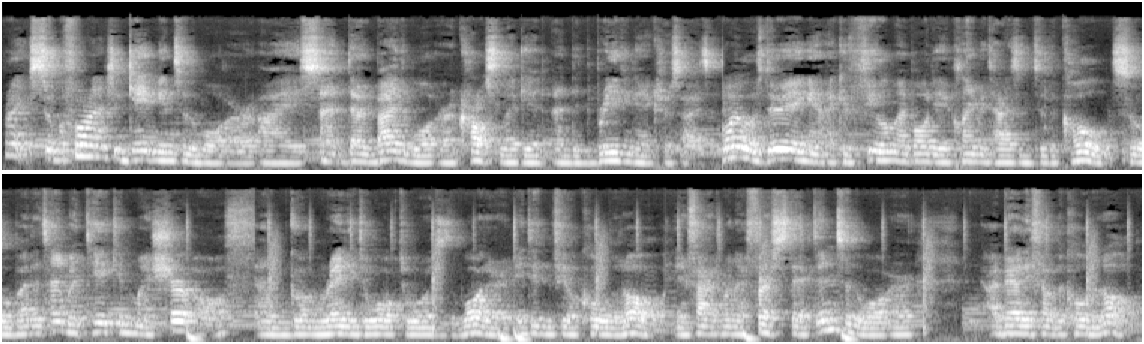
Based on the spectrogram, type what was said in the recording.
Right, so before actually getting into the water, I sat down by the water, cross-legged, and did breathing exercises. While I was doing it, I could feel my body acclimatizing to the cold, so by the time I'd taken my shirt off and gotten ready to walk towards the water, it didn't feel cold at all. In fact, when I first stepped into the water, I barely felt the cold at all.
